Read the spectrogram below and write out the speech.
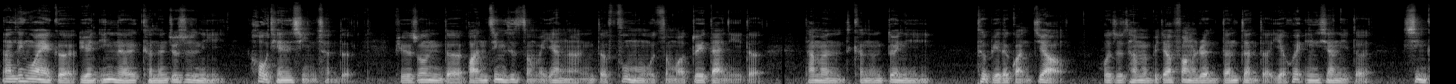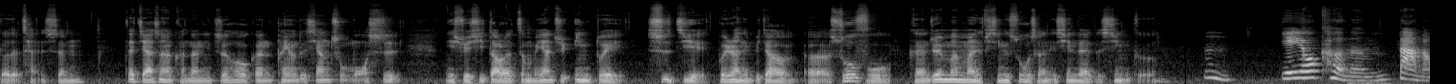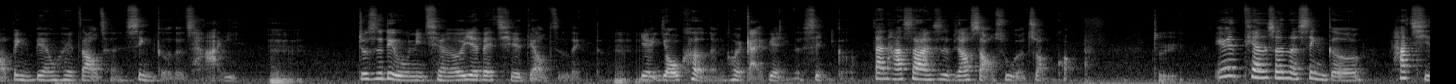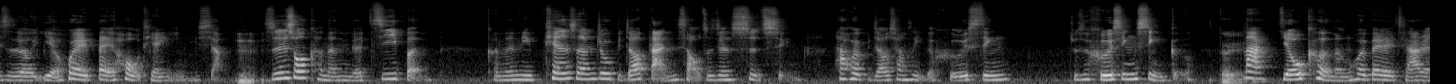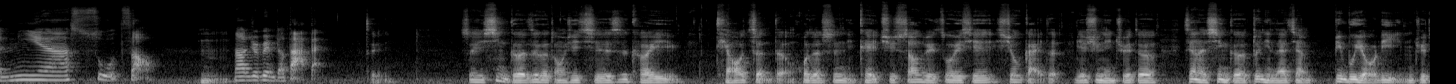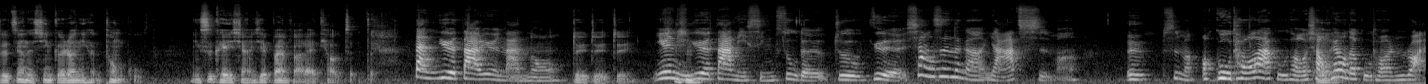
那另外一个原因呢，可能就是你后天形成的，比如说你的环境是怎么样啊，你的父母怎么对待你的，他们可能对你特别的管教，或者他们比较放任等等的，也会影响你的性格的产生。再加上可能你之后跟朋友的相处模式，你学习到了怎么样去应对世界，会让你比较呃舒服。可能就会慢慢形塑成你现在的性格。嗯，也有可能大脑病变会造成性格的差异。嗯，就是例如你前额叶被切掉之类的，嗯，也有可能会改变你的性格，但它算是比较少数的状况。对，因为天生的性格，它其实也会被后天影响。嗯，只是说可能你的基本，可能你天生就比较胆小这件事情，它会比较像是你的核心。就是核心性格，对，那有可能会被其他人捏啊塑造，嗯，然后你就变比较大胆，对，所以性格这个东西其实是可以调整的，或者是你可以去稍微做一些修改的。也许你觉得这样的性格对你来讲并不有利，你觉得这样的性格让你很痛苦，你是可以想一些办法来调整的。但越大越难哦。对对对，因为你越大，你形塑的就越像是那个牙齿吗。嗯，是吗？哦，骨头啦，骨头，小朋友的骨头很软，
